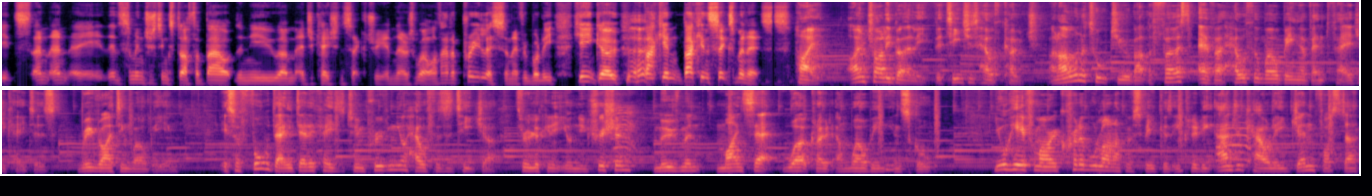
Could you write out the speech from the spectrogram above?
it's and and uh, there's some interesting stuff about the new um, education secretary in there as well. I've had a pre-listen, everybody. Here you go. back in back in six minutes. Hi, I'm Charlie Burley, the Teacher's Health Coach, and I want to talk to you about the first ever health and wellbeing event for educators, Rewriting Wellbeing. It's a full day dedicated to improving your health as a teacher through looking at your nutrition, movement, mindset, workload, and wellbeing in school. You'll hear from our incredible lineup of speakers, including Andrew Cowley, Jen Foster,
